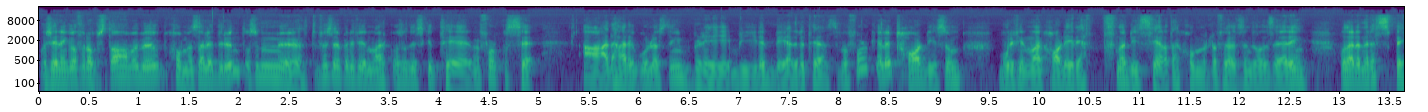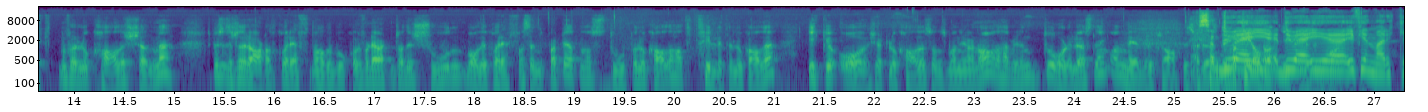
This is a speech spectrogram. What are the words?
Og Kjell Ingolf Ropstad han bør komme seg litt rundt og så møte f.eks. i Finnmark og så diskutere med folk og se er det her en god løsning? Blir det bedre tjenester for folk? Eller tar de som bor i Finnmark, har de rett når de ser at det kommer til å føre til sentralisering? Og det er den respekten for det lokale skjønnet som jeg synes er så rart at KrF nå har på bok over. For det har vært en tradisjon både i KrF og Senterpartiet at man har stort på lokale, hatt tillit til lokale, ikke overkjørt lokale sånn som man gjør nå. og Dette blir en dårlig løsning og en mer byråkratisk løsning. Du er, i, du er i, i, Finnmark,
